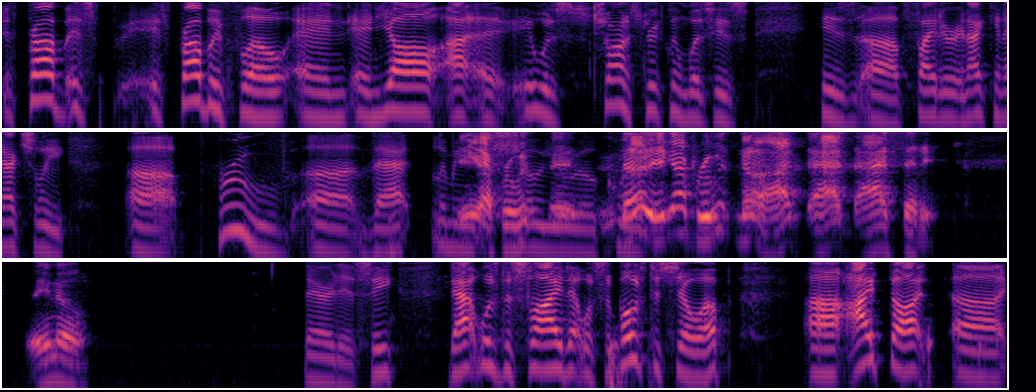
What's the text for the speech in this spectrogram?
It's prob it's it's probably Flo and and y'all. I, it was Sean Strickland was his his uh, fighter, and I can actually uh, prove uh, that. Let me You got to show you it. real quick. No, you got to prove it. No, I, I, I said it. They know. There it is. See, that was the slide that was supposed to show up. Uh, I thought uh,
